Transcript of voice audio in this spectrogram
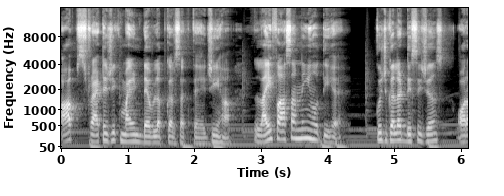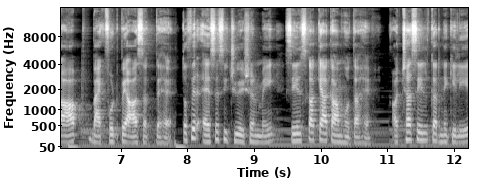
आप स्ट्रेटेजिक माइंड डेवलप कर सकते हैं। जी हाँ लाइफ आसान नहीं होती है। कुछ गलत डिसीजंस और आप बैकफुट पे आ सकते हैं। तो फिर ऐसे सिचुएशन में सेल्स का क्या काम होता है? अच्छा सेल करने के लिए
